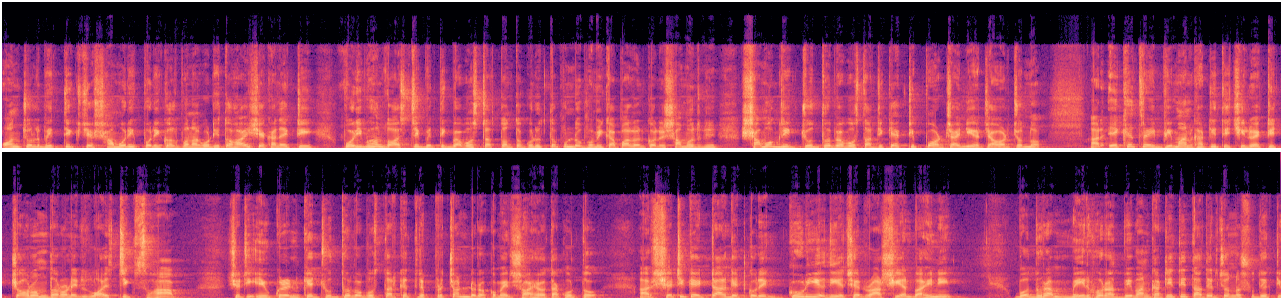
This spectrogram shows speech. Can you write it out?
অঞ্চল ভিত্তিক যে সামরিক পরিকল্পনা গঠিত হয়, সেখানে একটি পরিবহন লজিস্টিক ভিত্তিক ব্যবস্থা অত্যন্ত গুরুত্বপূর্ণ ভূমিকা পালন করে সামগ্রিক সামগ্রিক যুদ্ধ ব্যবস্থাটিকে একটি পর্যায়ে নিয়ে যাওয়ার জন্য। আর এক্ষেত্রে এই বিমান ঘাঁটিটি ছিল একটি চরম ধরনের লজিস্টিক্স হাব। সেটি ইউক্রেনকে যুদ্ধ ব্যবস্থার ক্ষেত্রে প্রচণ্ড রকমের সহায়তা করত। আর সেটিকে টার্গেট করে গুড়িয়ে দিয়েছে রাশিয়ান বাহিনী। বন্ধুরা মিরহরাত বিমান ঘাঁটিতে তাদের জন্য শুধু একটি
